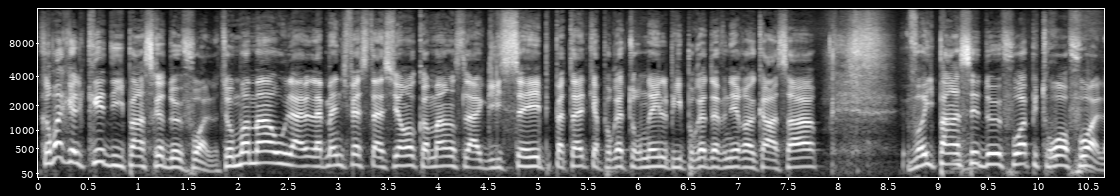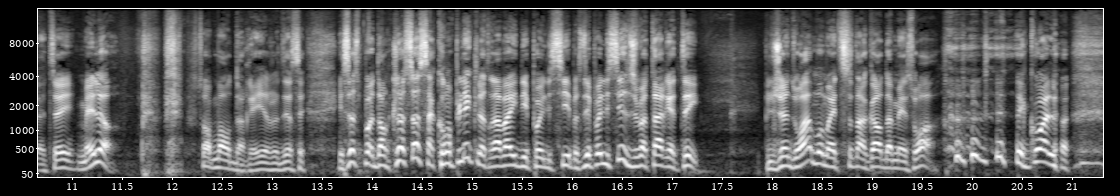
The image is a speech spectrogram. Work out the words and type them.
Comprends que le kid, il penserait deux fois. Au moment où la, manifestation commence là, à glisser, puis peut-être qu'elle pourrait tourner, puis il pourrait devenir un casseur, va y penser deux fois, puis trois fois. Là. Mais là, sont morts de rire. Je veux dire, et ça, pas. Donc là, ça, ça complique le travail des policiers. Parce que les policiers disent Je vais t'arrêter. Puis le jeune dit Ouais, moi, je ça encore demain soir. c'est quoi, là?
